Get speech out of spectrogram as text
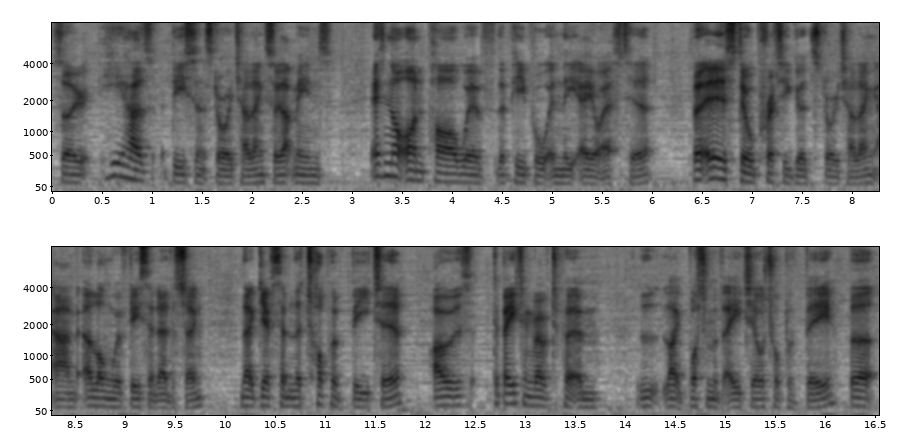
So, he has decent storytelling, so that means it's not on par with the people in the A or S tier, but it is still pretty good storytelling, and along with decent editing, that gives him the top of B tier. I was debating whether to put him like bottom of A tier or top of B, but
